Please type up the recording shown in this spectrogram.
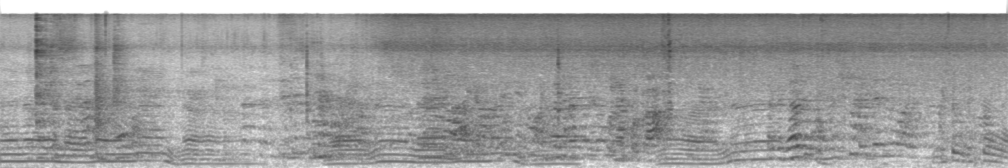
Na, na, na, na, na, na. Na, na, na, na, na. Na, na. Gusto, gusto mo.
